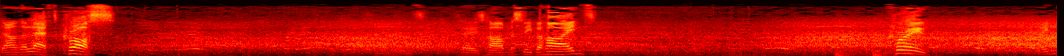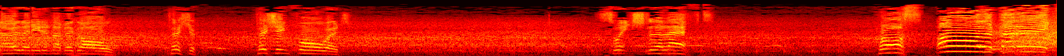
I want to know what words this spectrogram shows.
Down the left, cross. And goes harmlessly behind. Crewe. They know they need another goal. Push, pushing forward. Switch to the left. Cross. Oh, they've done it!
